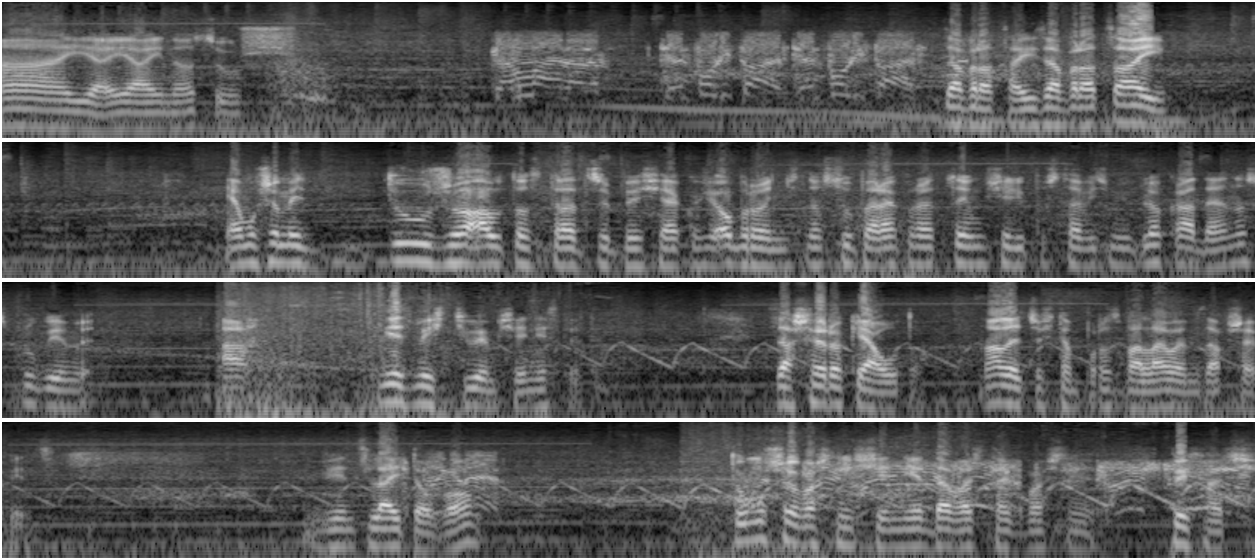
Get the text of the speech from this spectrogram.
Ajajaj, no cóż. Zawracaj, zawracaj. Ja muszę mieć dużo autostrad, żeby się jakoś obronić. No super, akurat tutaj musieli postawić mi blokadę. No spróbujemy. A, nie zmieściłem się niestety. Za szerokie auto. No ale coś tam porozwalałem zawsze, więc... Więc lightowo. Tu muszę właśnie się nie dawać tak właśnie pychać.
